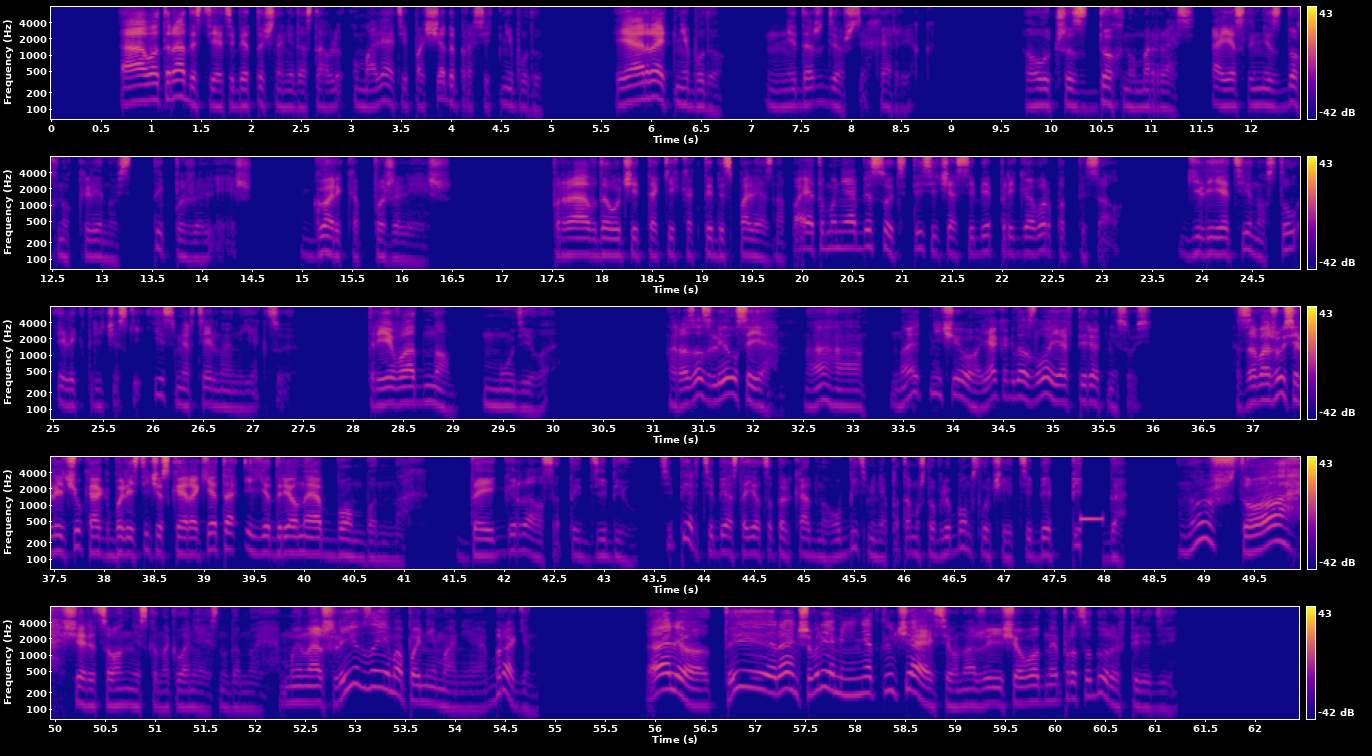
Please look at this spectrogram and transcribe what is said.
А вот радости я тебе точно не доставлю, умолять и пощады просить не буду. И орать не буду. Не дождешься, хорек. Лучше сдохну, мразь, а если не сдохну, клянусь, ты пожалеешь. Горько пожалеешь. Правда, учить таких, как ты, бесполезно, поэтому не обессудь, ты сейчас себе приговор подписал. Гильотину, стул электрический и смертельную инъекцию. Три в одном, мудила. Разозлился я. Ага, но это ничего, я когда злой, я вперед несусь. Завожусь и лечу, как баллистическая ракета и ядреная бомба нах. Доигрался ты, дебил. Теперь тебе остается только одно — убить меня, потому что в любом случае тебе пи***да. «Ну что?» — щерится он, низко наклоняясь надо мной. «Мы нашли взаимопонимание, Брагин?» «Алло, ты раньше времени не отключайся, у нас же еще водные процедуры впереди».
